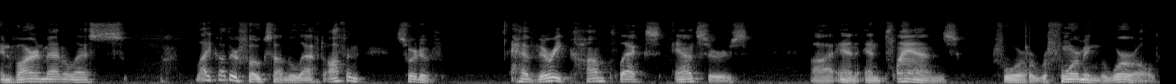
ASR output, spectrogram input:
environmentalists, like other folks on the left, often sort of have very complex answers uh, and, and plans for reforming the world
